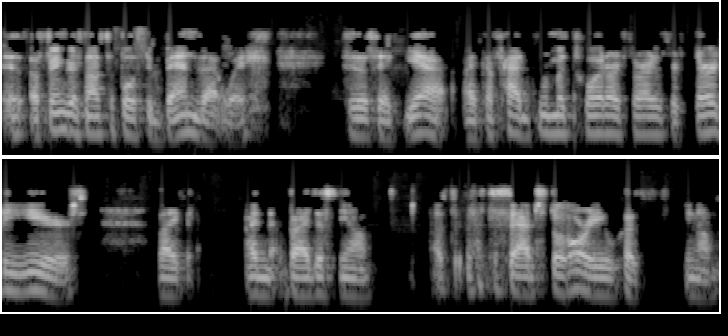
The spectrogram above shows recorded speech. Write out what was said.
a finger is not supposed to bend that way. So it's like, yeah, like I've had rheumatoid arthritis for 30 years. Like, I, but I just, you know, that's a sad story because you know,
